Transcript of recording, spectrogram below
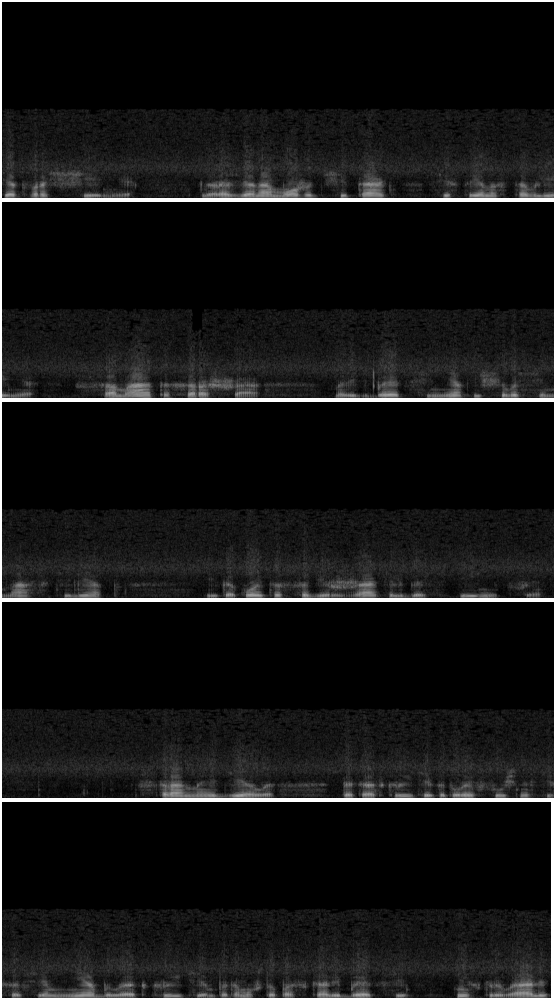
и отвращение. Да разве она может читать сестре наставления? Сама-то хороша, но ведь Бетси нет еще 18 лет, и какой-то содержатель гостиницы. Странное дело, это открытие, которое в сущности совсем не было открытием, потому что Паскаль и Бетси не скрывали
